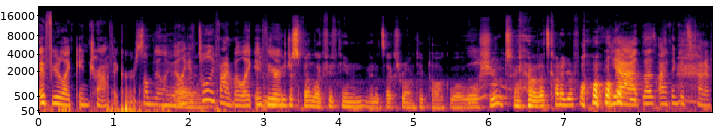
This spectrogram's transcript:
if you're like in traffic or something like that, like it's totally fine. But like if If you're, you just spent like 15 minutes extra on TikTok, well, well, Yeah. shoot, you know, that's kind of your fault. yeah, that's. I think it's kind of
